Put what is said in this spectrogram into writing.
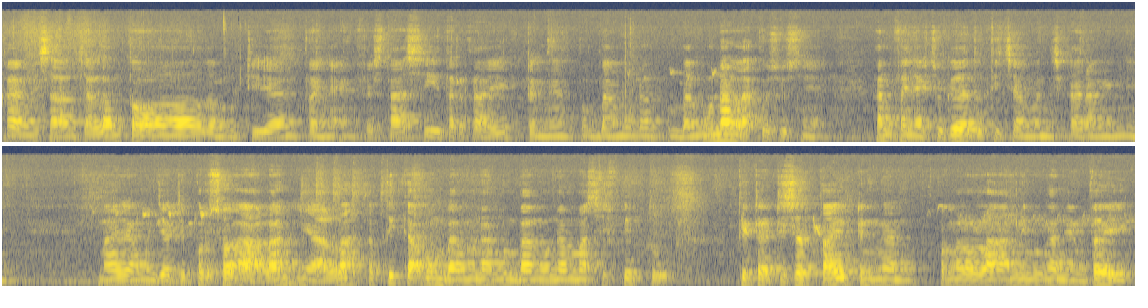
kayak misalnya jalan tol kemudian banyak investasi terkait dengan pembangunan-pembangunan lah khususnya. Kan banyak juga tuh di zaman sekarang ini nah yang menjadi persoalan ialah ketika pembangunan-pembangunan masif itu tidak disertai dengan pengelolaan lingkungan yang baik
